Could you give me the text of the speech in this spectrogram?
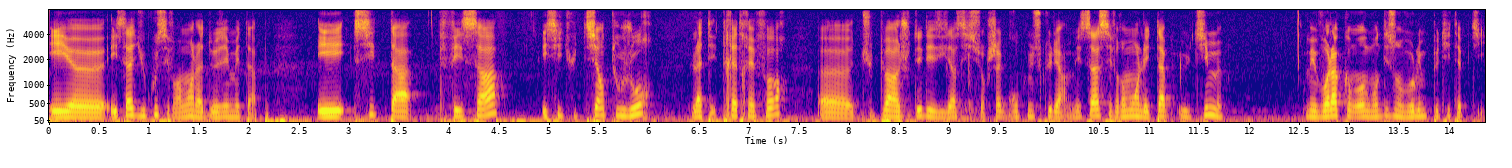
Et, et ça, du coup, c'est vraiment la deuxième étape. Et si tu as fait ça, et si tu tiens toujours, là, tu es très très fort. Euh, tu peux rajouter des exercices sur chaque groupe musculaire. Mais ça, c'est vraiment l'étape ultime. Mais voilà comment augmenter son volume petit à petit.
